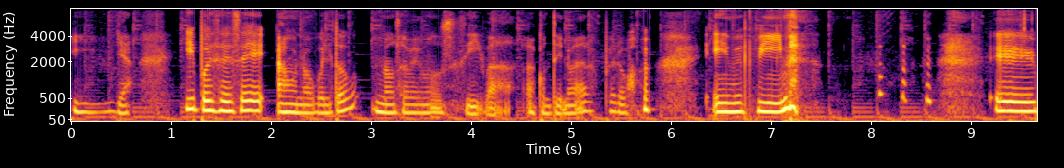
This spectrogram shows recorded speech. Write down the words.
y ya. Y pues ese aún no ha vuelto, no sabemos si va a continuar, pero en fin. eh,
